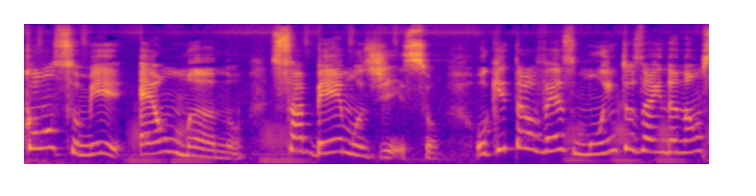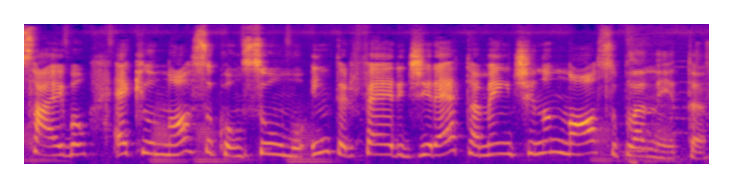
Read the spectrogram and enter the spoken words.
Consumir é humano, sabemos disso. O que talvez muitos ainda não saibam é que o nosso consumo interfere diretamente no nosso planeta.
